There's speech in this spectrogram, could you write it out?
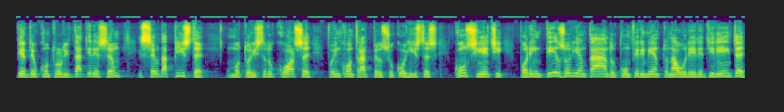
perdeu o controle da direção e saiu da pista. O motorista do Corsa foi encontrado pelos socorristas, consciente, porém desorientado, com ferimento na orelha direita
